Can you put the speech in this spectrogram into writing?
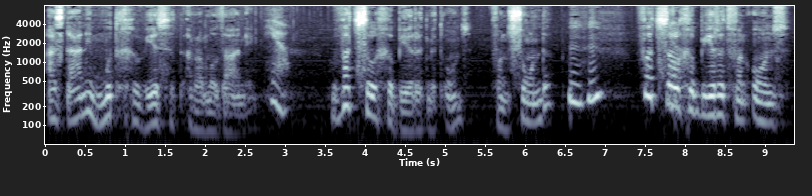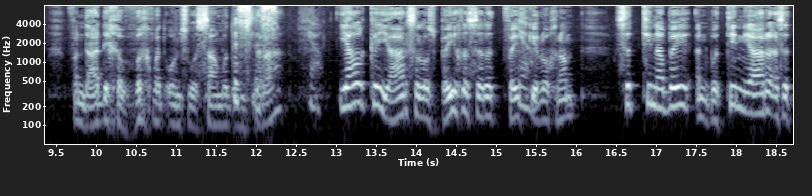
as daar nie moed gewees het in Ramadan nie? Ja. Wat sal gebeur het met ons van sonde? Mhm. Mm wat sal ja. gebeur het van ons van daardie gewig wat ons so saam met ons Beslis. dra? Ja. Elke jaar sal ons bygesit het 5 Ja. kg. Sit 10 naby in oor 10 jare is dit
